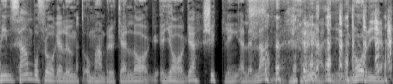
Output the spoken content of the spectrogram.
Min sambo frågar lugnt om han brukar lag, jaga kyckling eller lamm hemma i Norge.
